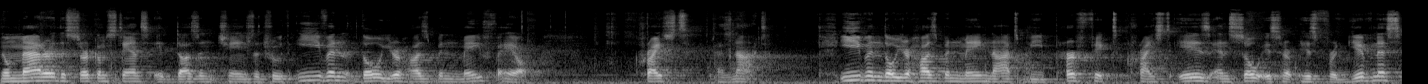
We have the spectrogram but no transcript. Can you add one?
No matter the circumstance, it doesn't change the truth. Even though your husband may fail, Christ has not. Even though your husband may not be perfect, Christ is, and so is her, his forgiveness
